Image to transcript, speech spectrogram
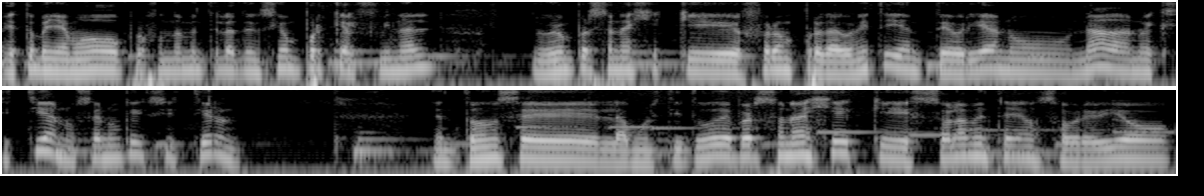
Esto me llamó profundamente la atención porque al final hubieron personajes que fueron protagonistas y en teoría no nada, no existían, o sea, nunca existieron. Entonces, la multitud de personajes que solamente hayan sobrevivido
